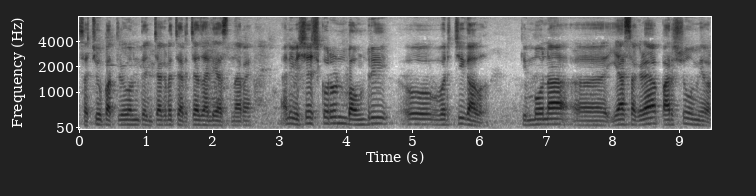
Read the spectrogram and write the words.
सचिव पातळीवरून त्यांच्याकडे चर्चा झाली असणार आहे. आणि विशेष करून बाउंड्री वरची गावं किंबहुना या सगळ्या पार्श्वभूमीवर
